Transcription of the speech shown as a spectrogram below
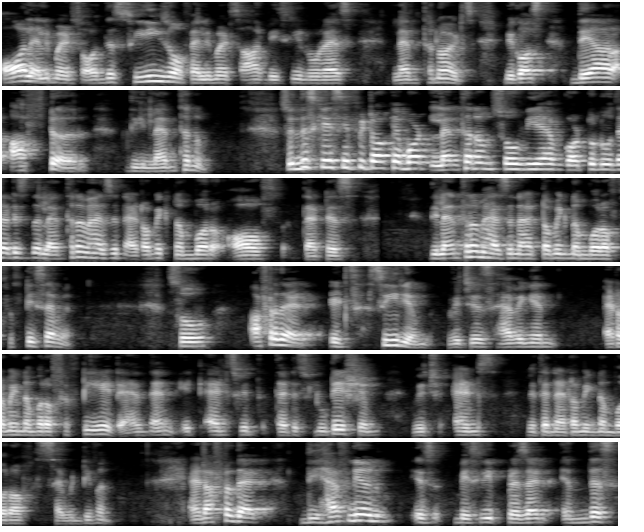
all elements or this series of elements are basically known as lanthanoids because they are after the lanthanum. So in this case if we talk about lanthanum so we have got to know that is the lanthanum has an atomic number of that is the lanthanum has an atomic number of 57. So after that it's cerium which is having an atomic number of 58 and then it ends with that is lutetium which ends with an atomic number of 71 and after that the hafnium is basically present in this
